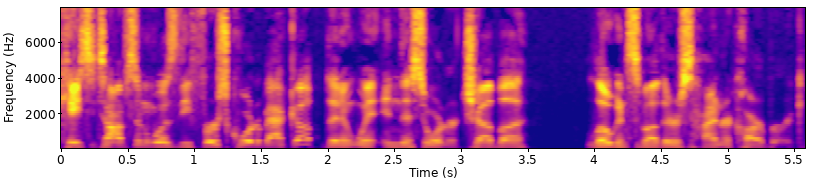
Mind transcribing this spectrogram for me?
Casey Thompson was the first quarterback up. Then it went in this order: Chubba, Logan Smothers, Heinrich Haarberg.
